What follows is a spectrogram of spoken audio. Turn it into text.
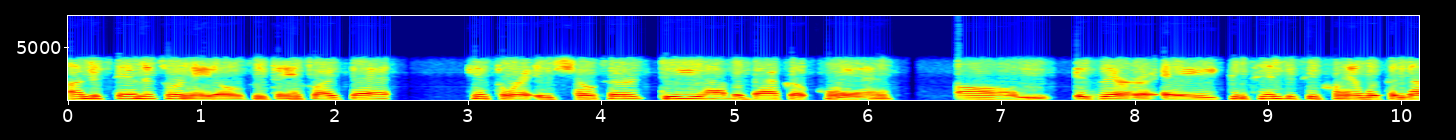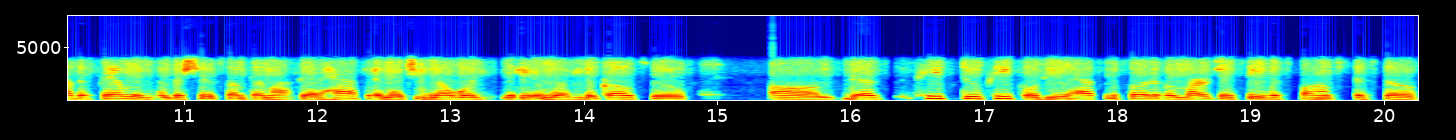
understanding tornadoes and things like that can threaten shelter. Do you have a backup plan? Um, is there a contingency plan with another family member should something like that happen that you know where you're getting ready to go to? Um, does do people do you have some sort of emergency response system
